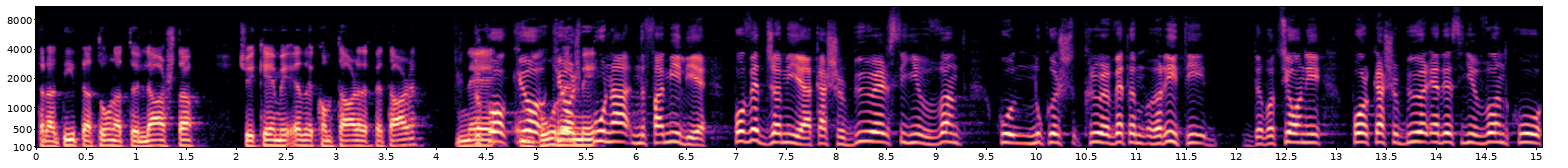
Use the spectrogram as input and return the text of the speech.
traditat tona të lashta që i kemi edhe kombëtare dhe fetare. Ne... Kjo është puna në familje, po vetë xhamia ka shërbyer si një vend ku nuk është kryer vetëm riti, Devocioni, por ka shërbyer edhe si një vend ku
